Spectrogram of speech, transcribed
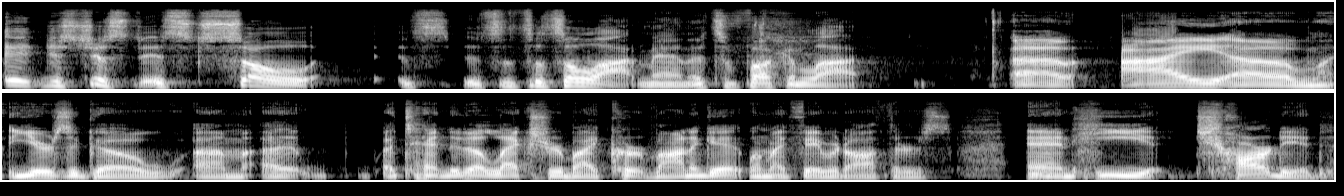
It just, just it's so it's it's it's, it's a lot, man. It's a fucking lot. Uh, I um, years ago um, uh, attended a lecture by Kurt Vonnegut, one of my favorite authors, and he charted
